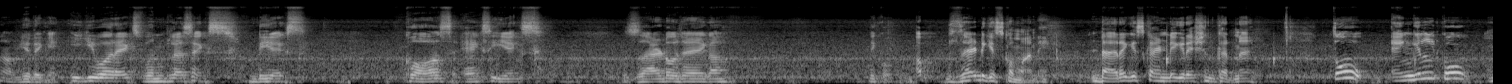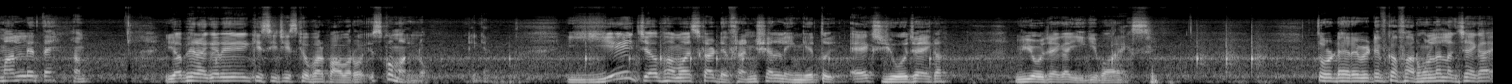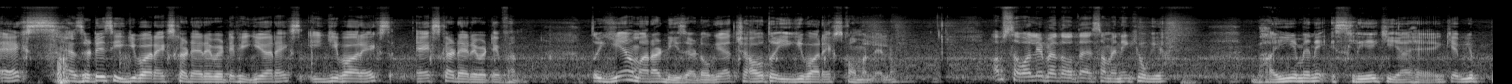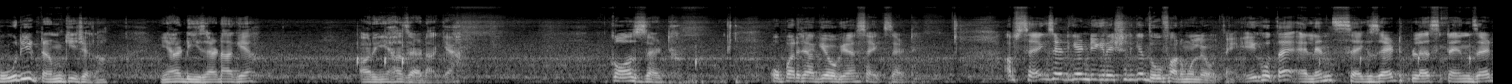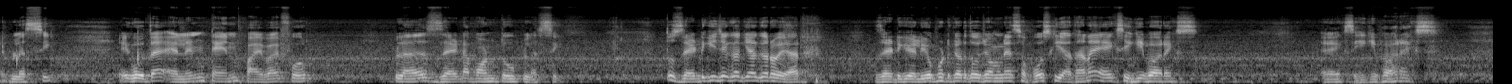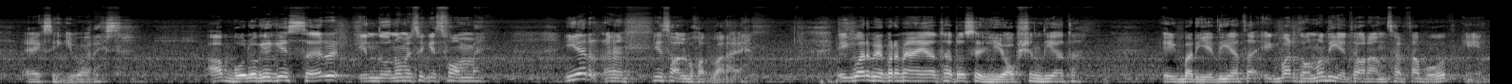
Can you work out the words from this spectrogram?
अब ये देखें ई की बार x one plus x d x cos x e x z हो जाएगा। देखो, अब जेड किसको माने? डायरेक्ट इसका इंटीग्रेशन करना है। तो एंगल को मान लेते हैं हम, या फिर अगर ये किसी चीज़ के ऊपर पावर हो, इसको मान लो, ठीक है? ये जब हम इसका डिफरेंशियल लेंगे तो एक्स यू हो जाएगा वी हो जाएगा ई की पावर एक्स तो डेरिवेटिव का फार्मूला लग जाएगा x as it is e की बार एक्स का डेरिवेटिव ई की बार एक्स ई की बार एक्स एक्स का डेरिवेटिव वन तो ये हमारा डी जेड हो गया। चाहो तो ई की बार एक्स कॉमन ले लो। अब सवाल ये पैदा होता है, ऐसा मैंने क्यों किया? भाई, ये मैंने इसलिए किया है कि अब ये पूरी टर्म की जगह यहाँ डी जेड आ गया और यहाँ जेड आ गया। कॉस जेड ऊपर जाके हो गया सेक्स जेड अब सेक जेड के इंटीग्रेशन के दो फार्मूले होते हैं। एक होता है L N sec z plus ten z plus c एक होता है L N ten five by four plus z upon two plus c तो जेड की जगह क्या करो यार? जेड की वैल्यू पुट कर दो जो हमने सपोज़ किया था ना एक्स ई की पावर एक्स एक्स ई की पावर एक्स एक्स ई की पावर एक्स आप बोलोगे कि सर इन दोनों में से किस फॉर्म में? यार ये सवाल बहुत बार आया है। एक बार पेपर में आया था तो उसे ये ऑप्शन दिया था। एक बार ये दिया था, एक बार दोनों दिए थे और आंसर था बोथ ए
